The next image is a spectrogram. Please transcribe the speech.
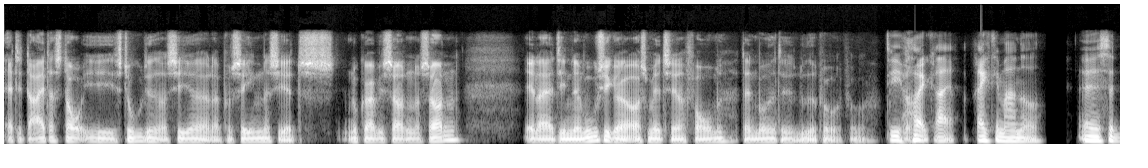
er det dig, der står i studiet og siger, eller på scenen og siger, at nu gør vi sådan og sådan, eller er dine musikere også med til at forme den måde, det lyder på? på? De er i høj grad rigtig meget med. Øh, så,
